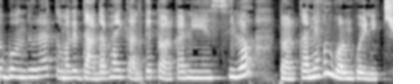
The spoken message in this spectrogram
দেখো বন্ধুরা, তোমাদের দাদা ভাই কালকে তরকা নিয়ে এসেছিল। তরকা আমি এখন গরম করে নিচ্ছি।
